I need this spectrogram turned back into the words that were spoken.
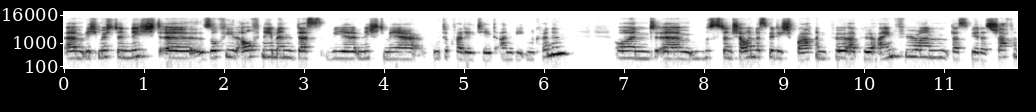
Ähm, ich möchte nicht äh, so viel aufnehmen, dass wir nicht mehr gute Qualität anbieten können und ähm, muss dann schauen, dass wir die Sprachen peu à peu einführen, dass wir das schaffen,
